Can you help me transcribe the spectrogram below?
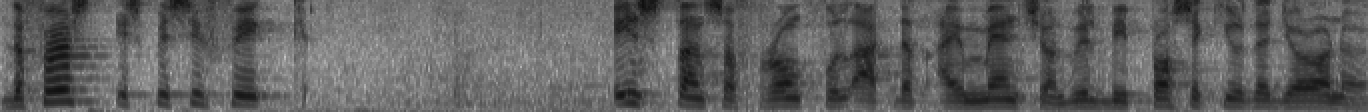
The first specific instance of wrongful act that I mentioned will be prosecuted, Your Honor,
